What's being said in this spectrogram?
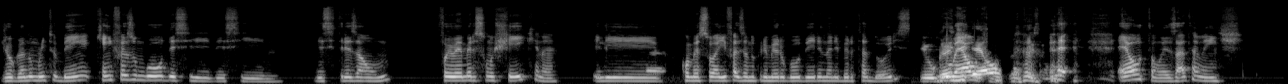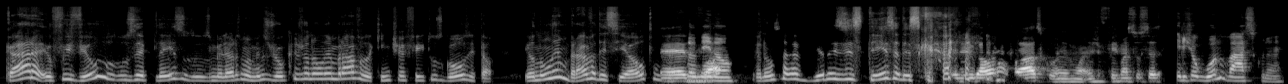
jogando muito bem. Quem fez um gol desse, desse, desse 3 a 1 foi o Emerson Sheik, né? Ele começou aí fazendo o primeiro gol dele na Libertadores. E o grande Elton. Elton. fez o gol. Elton, exatamente. Cara, eu fui ver os replays, os melhores momentos do jogo que eu já não lembrava quem tinha feito os gols e tal. Eu não lembrava desse Elton, É, Também não. eu não sabia da existência desse cara. Ele jogava no Vasco, fez mais sucesso. Ele jogou no Vasco, né?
